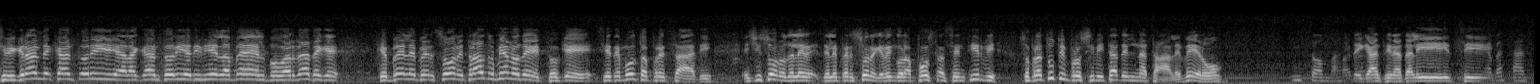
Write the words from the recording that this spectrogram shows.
Bravissimi, grande cantoria, la cantoria di Niella Belbo, guardate che, che belle persone, tra l'altro mi hanno detto che siete molto apprezzati e ci sono delle, delle persone che vengono apposta a sentirvi, soprattutto in prossimità del Natale, vero? Insomma, Fa dei canti natalizi. abbastanza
